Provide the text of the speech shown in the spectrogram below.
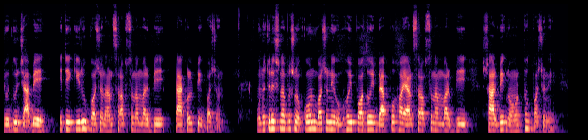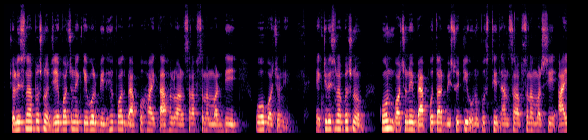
যদু যাবে? এটি কিরূপ বচন? আনসার অপশন নাম্বার বি প্রাকল্পিক বচন। উনচল্লিশ নম্বর প্রশ্ন, কোন বচনে উভয় পদই ব্যাপ্য হয়? আনসার অপশন নাম্বার বি সার্বিক নমর্থক বচনে। চল্লিশ নম্বর প্রশ্ন, যে বচনে কেবল বিধেয় পদ ব্যাপ্য হয়, তা হলো answer option number D O বচনে। একচল্লিশ নম্বর প্রশ্ন কোন বচনে ব্যাপ্যতার বিষয়টি অনুপস্থিত? Answer option number C I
